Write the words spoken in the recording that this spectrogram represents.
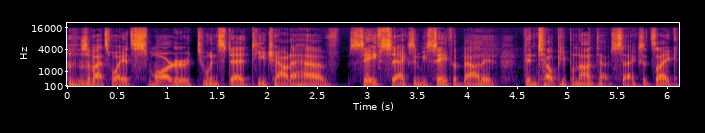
Mm-hmm. So that's why it's smarter to instead teach how to have safe sex and be safe about it than tell people not to have sex. It's like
